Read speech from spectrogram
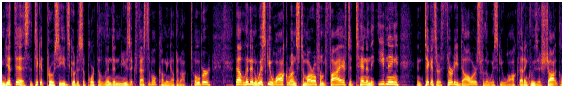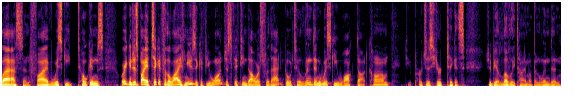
And get this the ticket proceeds go to support the Lynden Music Festival coming up in October. That Lynden Whiskey Walk runs tomorrow from 5 to 10 in the evening, and tickets are $30 for the Whiskey Walk. That includes a shot glass and five whiskey tokens. Or you can just buy a ticket for the live music if you want, just $15 for that. Go to lyndenwhiskey.walk.com to purchase your tickets. Should be a lovely time up in Lynden.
